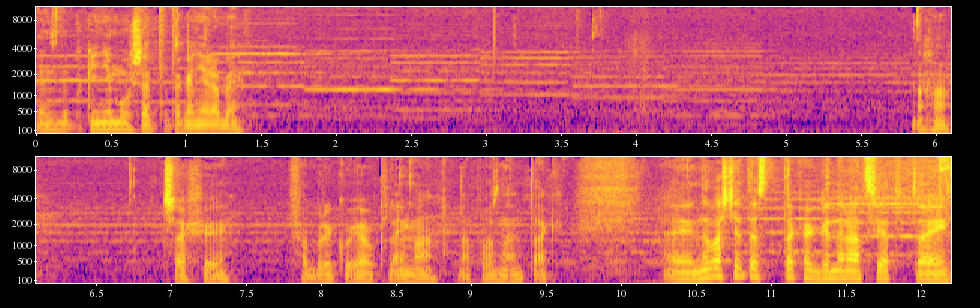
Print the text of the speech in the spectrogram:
Więc dopóki nie muszę, to tego nie robię. Czechy fabrykują claima na Poznań, tak. E, No właśnie to jest taka generacja tutaj e,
